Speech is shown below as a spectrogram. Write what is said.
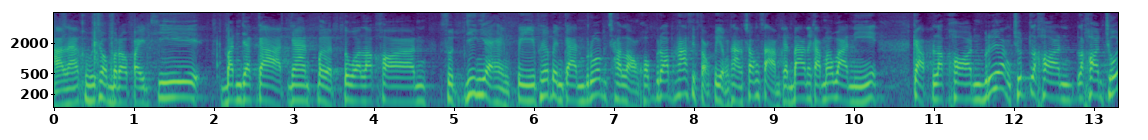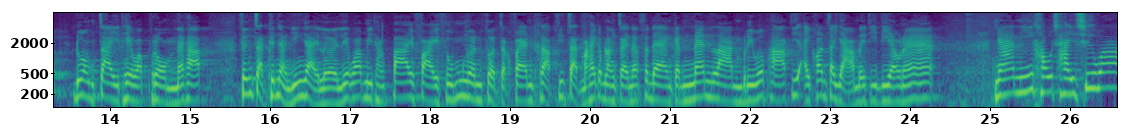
เอาละคุณผู้ชมเราไปที่บรรยากาศงานเปิดตัวละครสุดยิ่งใหญ่แห่งปี เพื่อเป็นการร่วมฉลองครบรอบ 52 ปีของทางช่อง 3 กันบ้างนะครับ เมื่อวานนี้กับละครเรื่องชุดละครละครชุดดวงใจเทวพรหมนะครับ ซึ่งจัดขึ้นอย่างยิ่งใหญ่เลย เรียกว่ามีทั้งป้ายไฟซุ้มเงินสดจากแฟนคลับ ที่จัดมาให้กำลังใจนักแสดงกันแน่นลานริเวอร์พาร์คที่ไอคอนสยามเลยทีเดียวนะฮะงานนี้เขาใช้ชื่อว่า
